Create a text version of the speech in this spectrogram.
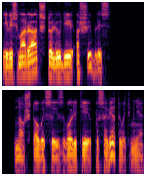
и весьма рад, что люди ошиблись. Но что вы соизволите посоветовать мне?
